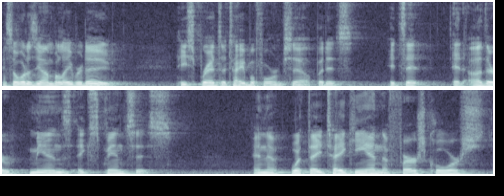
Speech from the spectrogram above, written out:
And so what does the unbeliever do? He spreads a table for himself, but it's it's at, at other men's expenses. And the, what they take in, the first course,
